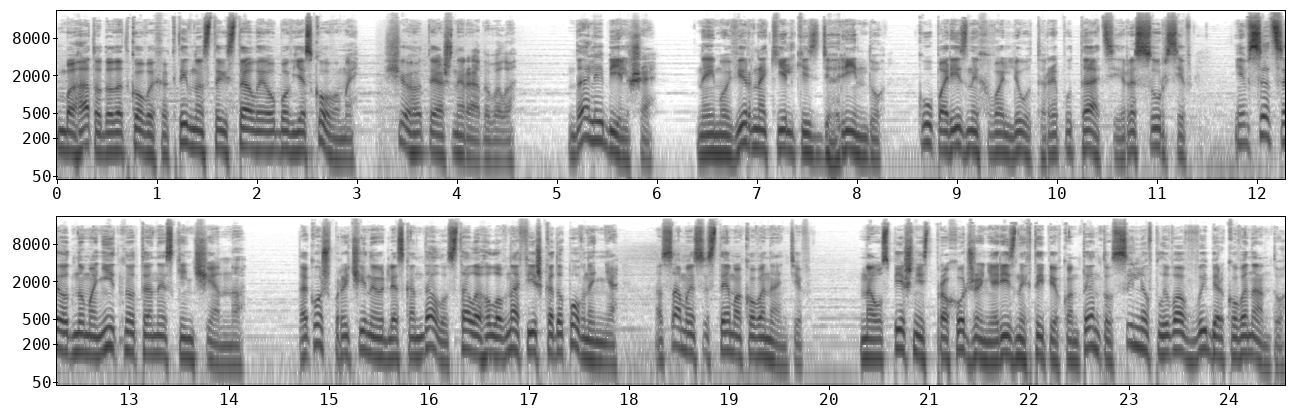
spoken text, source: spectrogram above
Багато додаткових активностей стали обов'язковими, що теж не радувало. Далі більше неймовірна кількість грінду, купа різних валют, репутацій, ресурсів, і все це одноманітно та нескінченно. Також причиною для скандалу стала головна фішка доповнення, а саме система ковенантів. На успішність проходження різних типів контенту сильно впливав вибір ковенанту,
